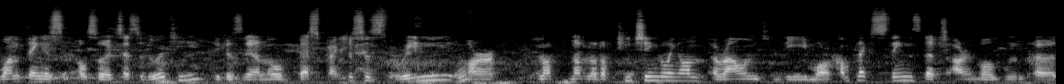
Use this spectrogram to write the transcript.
one thing is also accessibility because there are no best practices really or not not a lot of teaching going on around the more complex things that are involved with uh,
